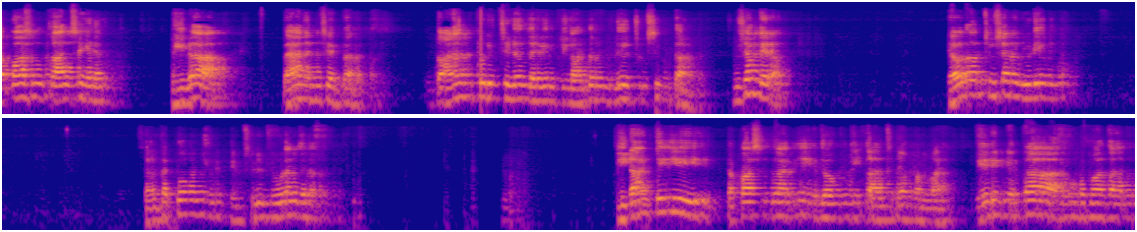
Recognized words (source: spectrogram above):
తపాసులు కాల్ చేయడం మీద బ్యాన్ అని చెప్పారు దాని గురించి జరిగింది. మీరు అందరూ వీడియో చూసి ఉంటారు. చూసాం లేదా? ఎవరో చూశారు వీడియో చాలా చూడాలి కదా. ఇలాంటి ప్రకాశం కానీ ఏదో ఒకటి కాల్చడం వల్ల వేరే కింద అనుభవాదాలు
